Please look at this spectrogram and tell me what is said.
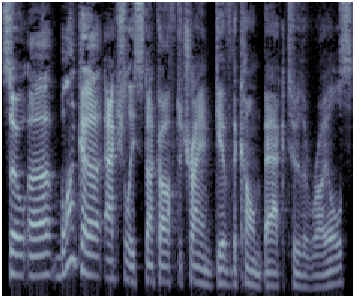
So uh, Blanca actually snuck off to try and give the comb back to the royals.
